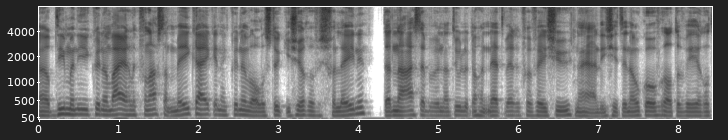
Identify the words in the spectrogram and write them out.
Eh, op die manier kunnen wij eigenlijk van afstand meekijken en kunnen we al een stukje service verlenen. Daarnaast hebben we natuurlijk nog het netwerk van VSU. Nou ja, die zitten ook overal ter wereld.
